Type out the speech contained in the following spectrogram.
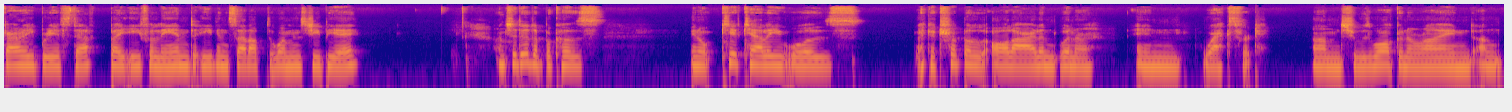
very brave step by Aoife Lane to even set up the women's GPA. And she did it because, you know, Kate Kelly was like a triple All Ireland winner in Wexford. And she was walking around and,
